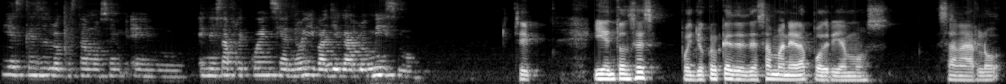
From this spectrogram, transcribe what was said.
Y es que eso es lo que estamos en, en, esa frecuencia, ¿no? Y va a llegar lo mismo. Sí. Y entonces, pues yo creo que desde esa manera podríamos sanarlo,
